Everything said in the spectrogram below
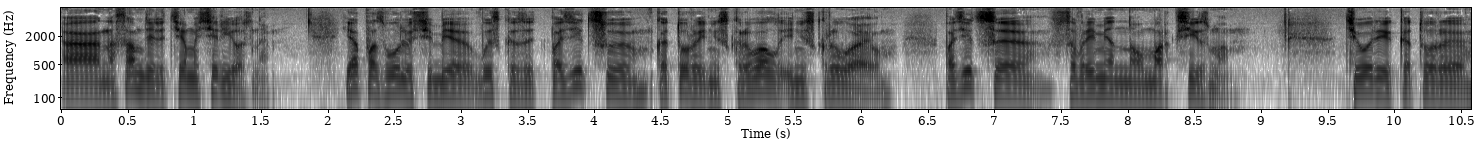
а на самом деле тема серьезная. Я позволю себе высказать позицию, которую не скрывал и не скрываю. Позиция современного марксизма. Теории, которая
